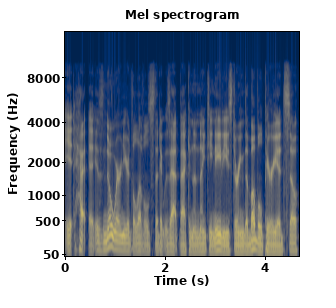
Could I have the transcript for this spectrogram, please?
it ha- is nowhere near the levels that it was at back in the 1980s during the bubble period. So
